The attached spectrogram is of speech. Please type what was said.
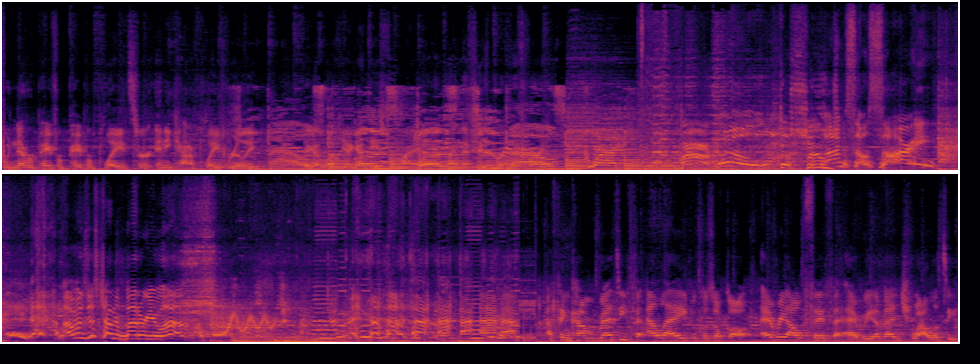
Would never pay for paper plates or any kind of plate, really. I got lucky. I got these for my, uh, my nephew's birthday party. Whoa! The suit! I'm so sorry. I was just trying to butter you up. I think I'm ready for LA because I've got every outfit for every eventuality.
